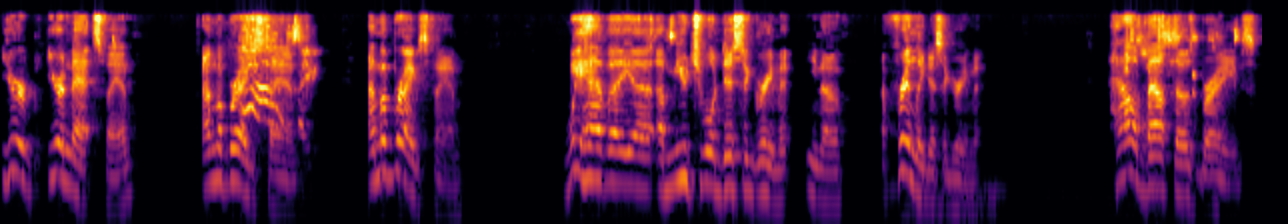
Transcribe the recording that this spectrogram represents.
you're you're a Nats fan. I'm a Braves Ah, fan. baby. I'm a Braves fan. We have a uh, a mutual disagreement, you know, a friendly disagreement. How about those Braves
